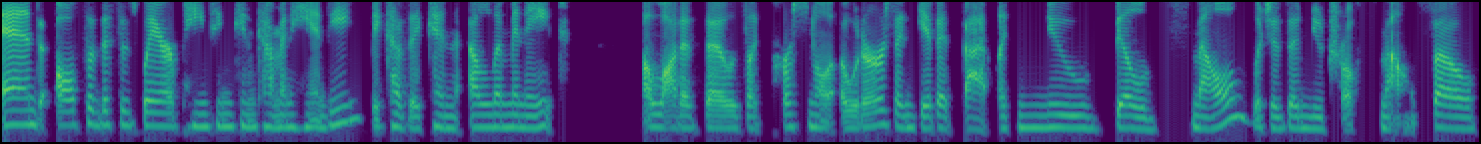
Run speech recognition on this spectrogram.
And also, this is where painting can come in handy because it can eliminate a lot of those like personal odors and give it that like new build smell, which is a neutral smell. So,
